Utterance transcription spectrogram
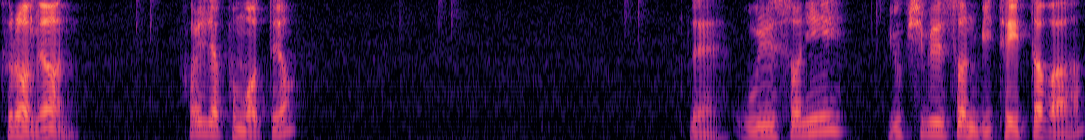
그러면 화일약품 어때요? 네, 5일선이 61선 밑에 있다가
